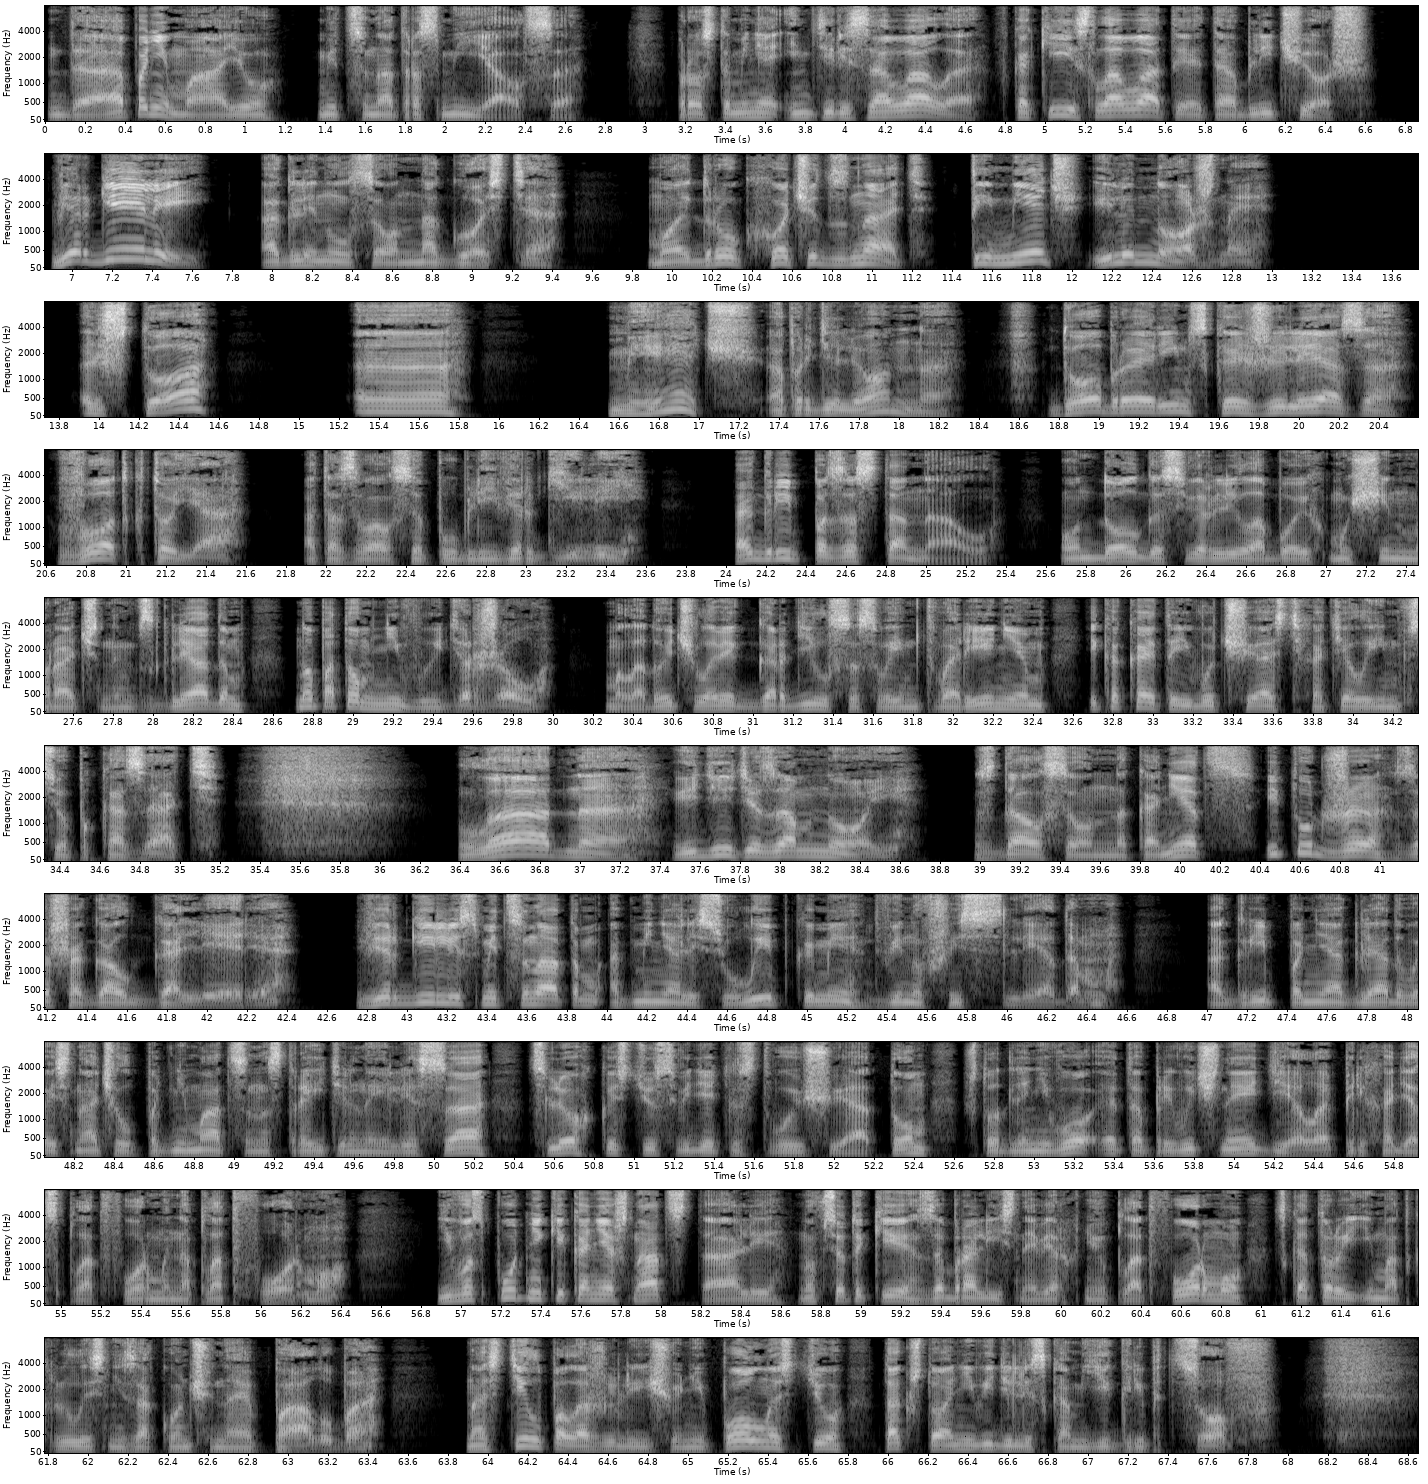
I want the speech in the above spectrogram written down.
«Да, понимаю», — меценат рассмеялся. «Просто меня интересовало, в какие слова ты это облечешь». «Вергилий!» — оглянулся он на гостя. «Мой друг хочет знать, ты меч или ножны?» «Что?» «Э, меч, определенно. Доброе римское железо, вот кто я», — отозвался Публий Вергилий. Агриппа застонал. Он долго сверлил обоих мужчин мрачным взглядом, но потом не выдержал. Молодой человек гордился своим творением, и какая-то его часть хотела им все показать. «Ладно, идите за мной», — сдался он наконец и тут же зашагал к галере. Вергилий с меценатом обменялись улыбками, двинувшись следом. Агриппа, не оглядываясь, начал подниматься на строительные леса с легкостью, свидетельствующей о том, что для него это привычное дело, переходя с платформы на платформу. Его спутники, конечно, отстали, но все-таки забрались на верхнюю платформу, с которой им открылась незаконченная палуба. Настил положили еще не полностью, так что они видели скамьи грибцов.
